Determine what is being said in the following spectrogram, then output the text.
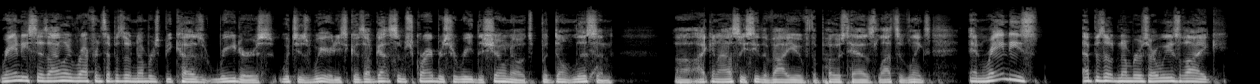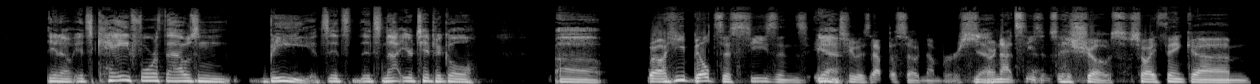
Randy says I only reference episode numbers because readers, which is weird. He's because I've got subscribers who read the show notes but don't listen. Uh, I can honestly see the value if the post has lots of links. And Randy's episode numbers are always like, you know, it's K four thousand B. It's it's it's not your typical. Uh, Well, he builds his seasons Yeah. into his episode numbers, Yeah. or not seasons, his shows. So I think, um,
